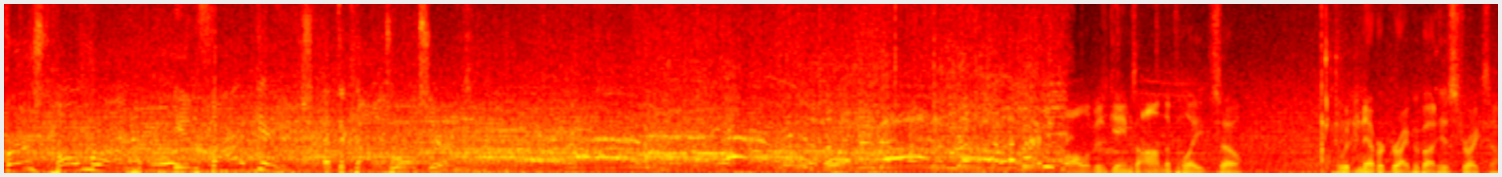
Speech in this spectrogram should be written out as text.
first home run in five games at the College World Series. All of his games on the plate, so would never gripe about his strike zone.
